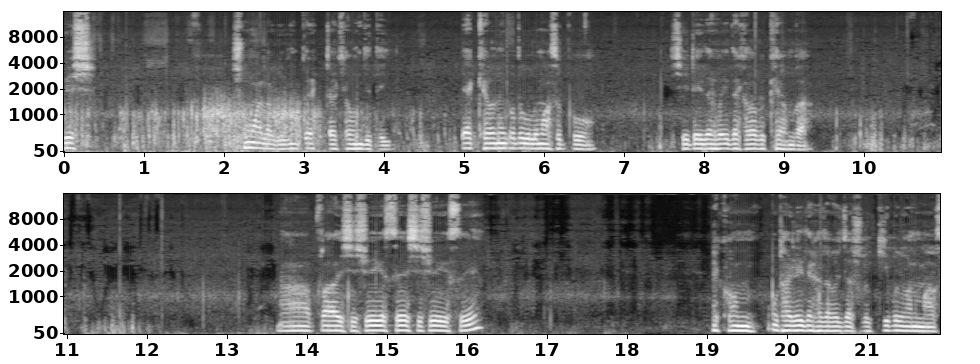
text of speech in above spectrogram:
বেশ সময় লাগবে, কিন্তু একটা খেউন দিতেই। এক খেউনে কতগুলো মাছ উঠবো, সেটাই দেখা দেখার অপেক্ষায় আমরা। প্রায় শেষ হয়ে গেছে, শেষ হয়ে গেছে। এখন উঠাইলেই দেখা যাবে যে আসলে কি পরিমাণ মাছ।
